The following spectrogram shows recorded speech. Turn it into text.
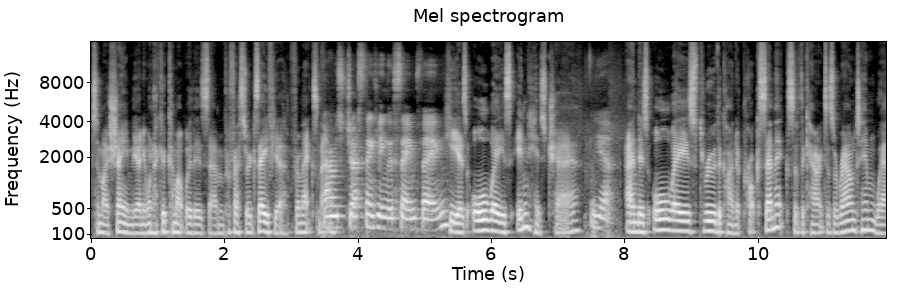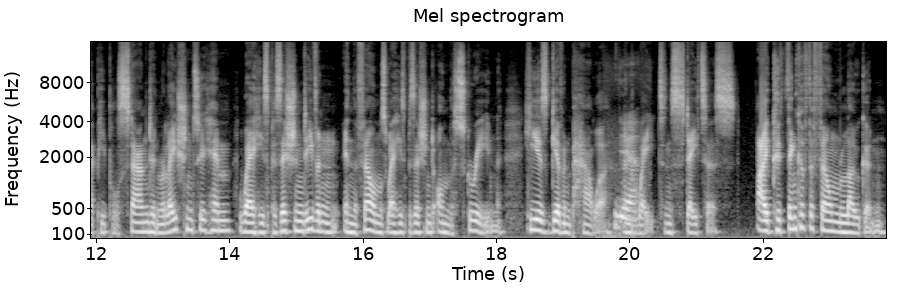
to my shame, the only one I could come up with is um, Professor Xavier from X Men. I was just thinking the same thing. He is always in his chair Yeah. and is always through the kind of proxemics of the characters around him, where people stand in relation to him, where he's positioned, even in the films, where he's positioned on the screen. He is given power Yeah. and weight and status. I could think of the film Logan,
